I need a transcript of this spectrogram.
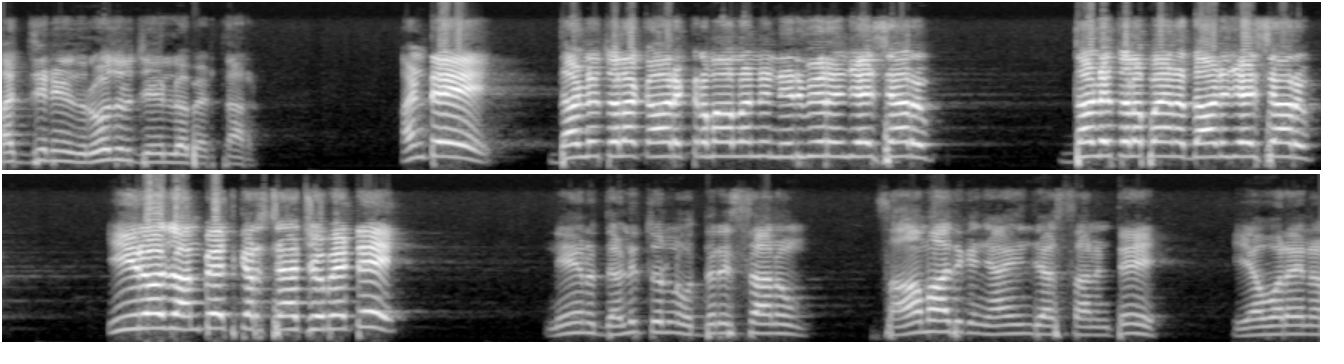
పద్దెనిమిది రోజులు జైల్లో పెడతారు. అంటే దళితుల కార్యక్రమాలన్నీ నిర్వీర్యం చేశారు. దళితులపైన దాడి చేశారు. ఈరోజు అంబేద్కర్ స్టాచ్యూ పెట్టి నేను దళితులను ఉద్ధరిస్తాను సామాజిక న్యాయం చేస్తానంటే ఎవరైనా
